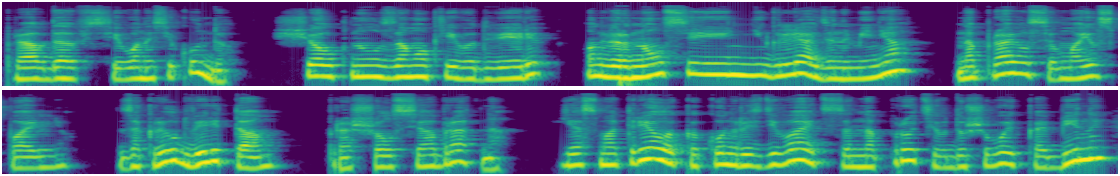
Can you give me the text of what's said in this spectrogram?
Правда, всего на секунду. Щелкнул замок его двери. Он вернулся и, не глядя на меня, направился в мою спальню. Закрыл двери там, прошелся обратно. Я смотрела, как он раздевается напротив душевой кабины,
